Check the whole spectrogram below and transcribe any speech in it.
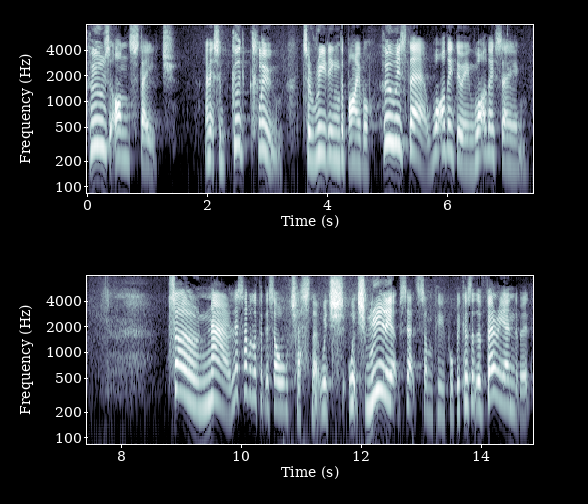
who's on stage. And it's a good clue to reading the Bible. Who is there? What are they doing? What are they saying? So now let's have a look at this old chestnut, which, which really upsets some people because at the very end of it,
